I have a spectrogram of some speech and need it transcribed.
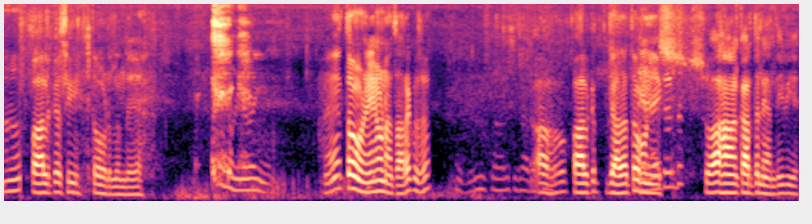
ਹਾਂ। ਪਾਲਕ ਅਸੀਂ ਤੋੜ ਲੈਂਦੇ ਆ। ਹੈ ਧੋਣੇ ਹੋਣਾ ਸਾਰਾ ਕੁਝ ਆਹੋ ਪਾਲਕ ਜ਼ਿਆਦਾ ਧੋਣੀ ਸਵਾ ਹਾਂ ਕਰਦ ਲਿਆਂਦੀ ਵੀ ਹੈ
